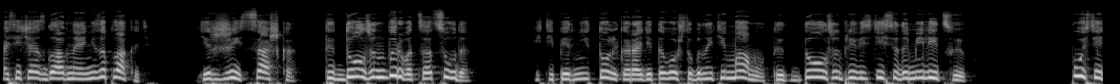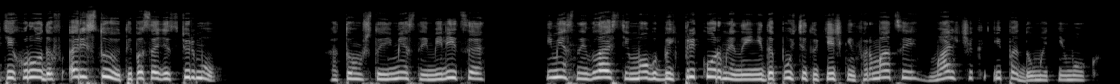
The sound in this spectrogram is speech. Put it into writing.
А сейчас главное не заплакать. Держись, Сашка, ты должен вырваться отсюда. И теперь не только ради того, чтобы найти маму, ты должен привести сюда милицию, Пусть этих уродов арестуют и посадят в тюрьму. О том, что и местная милиция и местные власти могут быть прикормлены и не допустят утечки информации, мальчик и подумать не мог.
